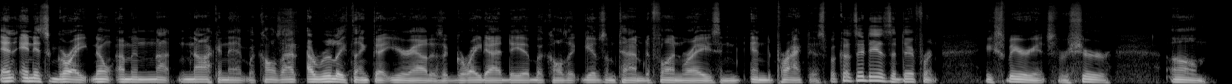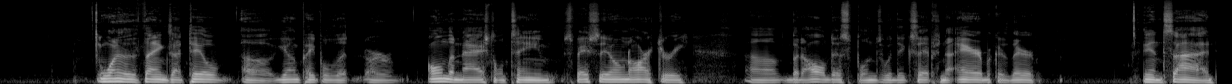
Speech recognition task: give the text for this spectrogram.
and and it's great. Don't I mean not knocking that because I, I really think that year out is a great idea because it gives them time to fundraise and and to practice because it is a different experience for sure. Um, one of the things I tell uh, young people that are on the national team, especially on archery, uh, but all disciplines with the exception of air because they're inside,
